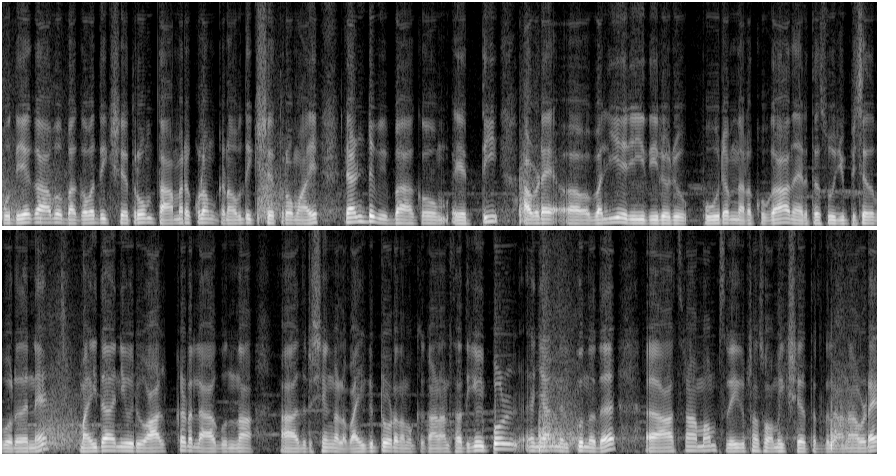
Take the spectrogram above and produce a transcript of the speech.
പുതിയകാവ് ഭഗവതി ക്ഷേത്രവും താമരക്കുളം ഗണപതി ക്ഷേത്രവുമായി രണ്ട് വിഭാഗവും എത്തി. അവിടെ വലിയ രീതിയിലൊരു പൂരം നടക്കുക. നേരത്തെ സൂചിപ്പിച്ചതുപോലെ തന്നെ മൈതാനി ഒരു ആൾക്കടലാകുന്ന ദൃശ്യങ്ങൾ വൈകിട്ടോടെ നമുക്ക് കാണാൻ സാധിക്കും. ഇപ്പോൾ ഞാൻ നിൽക്കുന്നത് ആശ്രാമം ശ്രീകൃഷ്ണസ്വാമി ക്ഷേത്രത്തിലാണ്. അവിടെ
